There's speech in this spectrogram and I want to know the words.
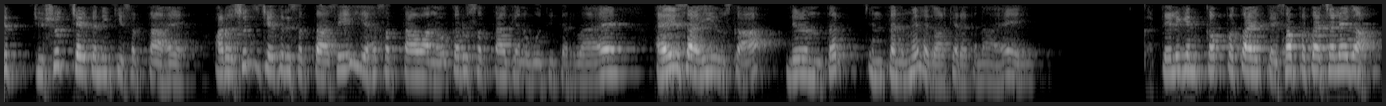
शुद्ध चैतन्य की सत्ता है। और अशुद्ध चैतन्य सत्ता से यह सत्तावान होकर उस सत्ता की अनुभूति कर रहा है। ऐसा ही उसका निरंतर चिंतन में लगा के रखना है। करते लेकिन कब पता है कैसा पता चलेगा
